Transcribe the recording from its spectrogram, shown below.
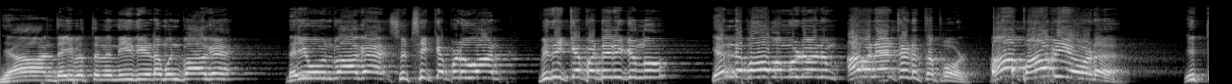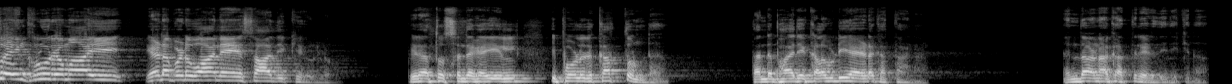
ഞാൻ ദൈവത്തിന് നീതിയുടെ മുൻപാകെ ദൈവ മുൻപാകെ ശിക്ഷിക്കപ്പെടുവാൻ വിധിക്കപ്പെട്ടിരിക്കുന്നു. എന്റെ പാപം മുഴുവനും അവൻ ഏറ്റെടുത്തപ്പോൾ ആ പാപിയോട് ഇത്രയും ക്രൂരമായി ഇടപെടുവാനേ സാധിക്കുകയുള്ളൂ. പിലാത്തോസിന്റെ കയ്യിൽ ഇപ്പോൾ ഒരു കത്തുണ്ട്. തന്റെ ഭാര്യ കളവടിയായുടെ കത്താണ്. എന്താണ് ആ കത്തിൽ എഴുതിയിരിക്കുന്നത്?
